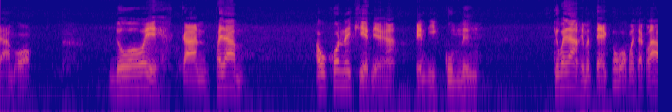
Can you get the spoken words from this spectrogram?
ยามออก โดยการพยายามเอาคนในเขตเนี่ยฮะเป็นอีกกลุ่มหนึ่งคือพยายามให้มันแตกตัวออกมาจากเล่า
